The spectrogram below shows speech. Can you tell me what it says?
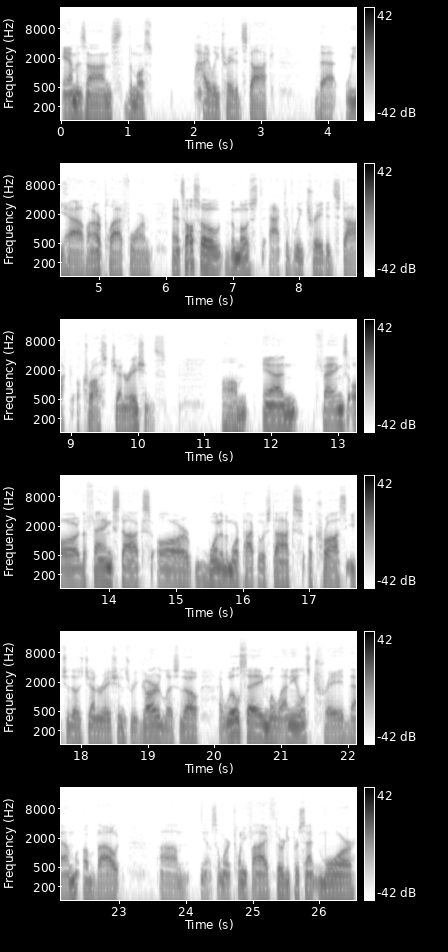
Amazon's the most highly traded stock that we have on our platform. And it's also the most actively traded stock across generations. Um, and FANGs are the FANG stocks are one of the more popular stocks across each of those generations, regardless. Though I will say millennials trade them about um, you know somewhere 25, 30 percent more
